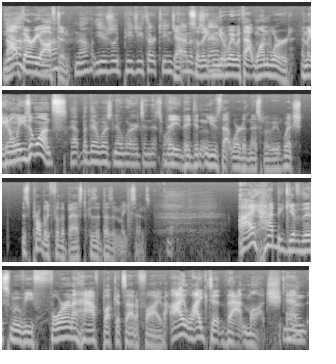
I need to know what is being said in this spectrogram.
Not Yeah, very often. No, usually PG 13 is Yeah, kind of so the they can get away with that one word, and they can only use it once. Yeah, but there was no words in this one. They they didn't use that word in this movie, which is probably for the best because it doesn't make sense. I had to give this movie four and a half buckets out of five. I liked it that much, and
